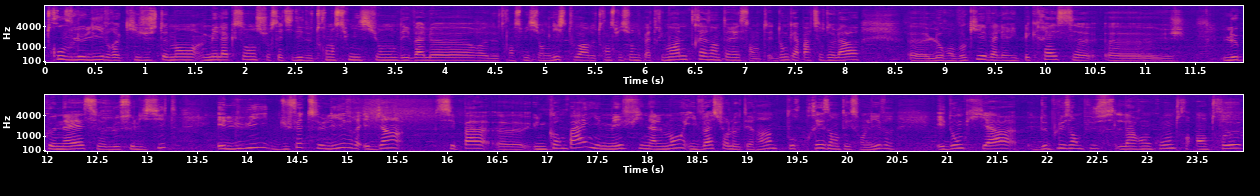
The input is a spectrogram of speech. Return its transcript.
trouve le livre qui justement met l'accent sur cette idée de transmission des valeurs, de transmission de l'histoire, de transmission du patrimoine très intéressante. Et donc à partir de là, Laurent Wauquiez, Valérie Pécresse le connaissent, le sollicitent. Et lui, du fait de ce livre, eh bien, c'est pas euh, une campagne, mais finalement, il va sur le terrain pour présenter son livre. Et donc, il y a de plus en plus la rencontre entre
